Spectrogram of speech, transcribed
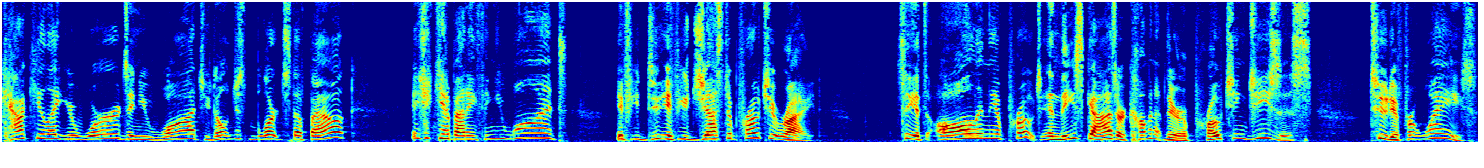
calculate your words and you watch. You don't just blurt stuff out. And you get about anything you want if you do if you just approach it right. See, it's all in the approach. And these guys are coming up, they're approaching Jesus two different ways.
